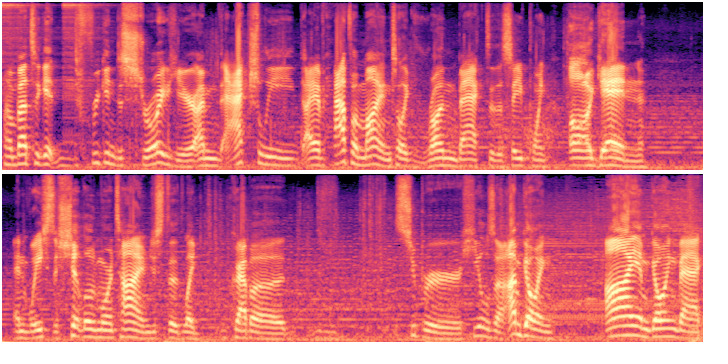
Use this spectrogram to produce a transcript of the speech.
I'm about to get freaking destroyed here. I'm actually, I have half a mind to, like, run back to the save point again and waste a shitload more time just to, like, grab a super heal. I'm going. I am going back.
